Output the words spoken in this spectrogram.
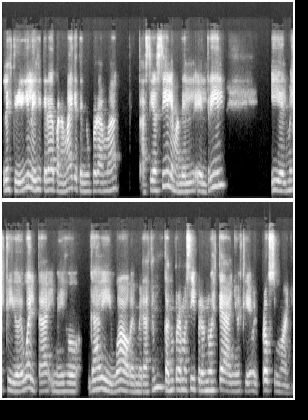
le escribí, le dije que era de Panamá y que tenía un programa así así, le mandé el, el reel y él me escribió de vuelta y me dijo, Gaby, wow, en verdad estamos buscando un programa así, pero no este año, escríbeme el próximo año.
